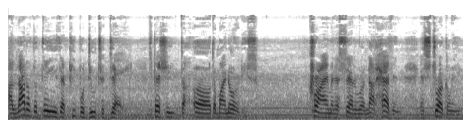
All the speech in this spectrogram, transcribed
A lot of the things that people do today, especially the uh, the minorities, crime and etc., not having and struggling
